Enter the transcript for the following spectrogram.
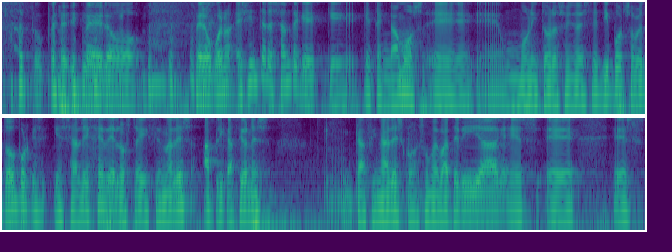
A tope. Pero, pero bueno, es interesante que, que, tengamos eh, un monitor de sueño de este tipo, sobre todo porque que se aleje de los tradicionales aplicaciones que al final es consume batería, es, eh, es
